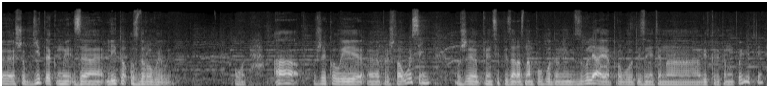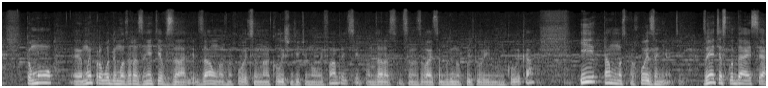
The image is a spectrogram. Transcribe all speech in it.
е, щоб діток ми за літо оздоровили. От. А вже коли е, прийшла осінь, вже в принципі зараз нам погода не дозволяє проводити заняття на відкритому повітрі. Тому е, ми проводимо зараз заняття в залі. Зал у нас знаходиться на колишній тютюновій фабриці. Там зараз це називається будинок культури імені Кулика. І там у нас проходять заняття. Заняття складається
